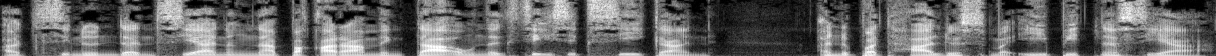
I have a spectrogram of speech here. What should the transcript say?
at sinundan siya ng napakaraming taong nagsisiksikan, ano pat halos maipit na siya.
